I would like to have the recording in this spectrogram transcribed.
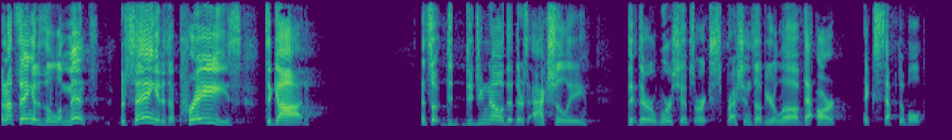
They're not saying it as a lament, they're saying it as a praise to God. And so, did, did you know that there's actually, that there are worships or expressions of your love that are acceptable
